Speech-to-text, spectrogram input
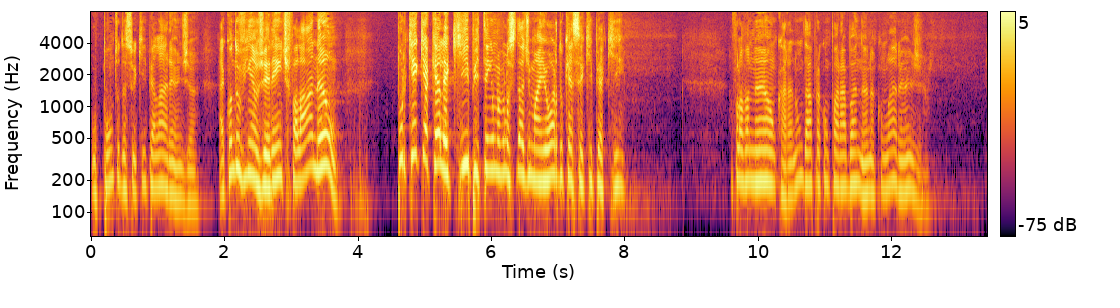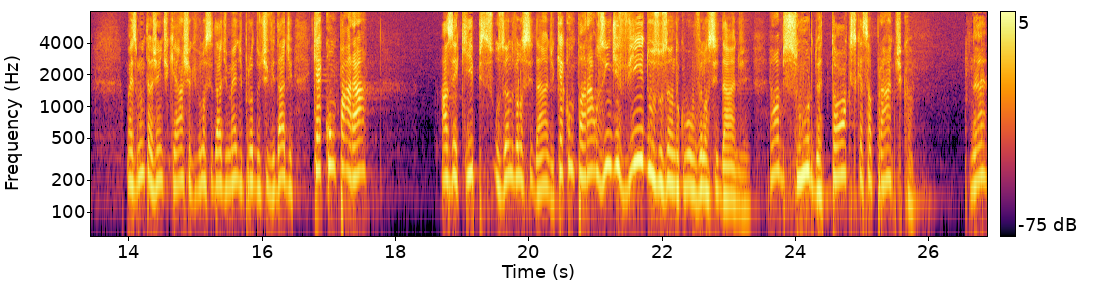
o ponto da sua equipe é laranja. Aí quando vinha o gerente falar, ah não, por que, que aquela equipe tem uma velocidade maior do que essa equipe aqui? Eu falava, não, cara, não dá para comparar banana com laranja. Mas muita gente que acha que velocidade média e produtividade quer comparar as equipes usando velocidade, quer comparar os indivíduos usando velocidade. É um absurdo, é tóxica essa prática. Né?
